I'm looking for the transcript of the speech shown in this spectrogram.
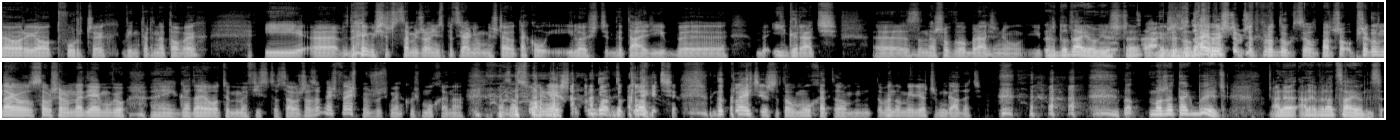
teoriotwórczych w internetowych i e, wydaje mi się czasami, że oni specjalnie umieszczają taką ilość detali, by, by igrać e, z naszą wyobraźnią. I że dodają jeszcze. Tak, że dodają jeszcze przed produkcją. Patrzą, przeglądają social media i mówią, ej, gadają o tym Mephisto cały czas, weź, weźmy, wrzućmy jakąś muchę na, na zasłonie, jeszcze do, doklejcie, doklejcie jeszcze tą muchę, to, to będą mieli o czym gadać. No, może tak być, ale, ale wracając.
